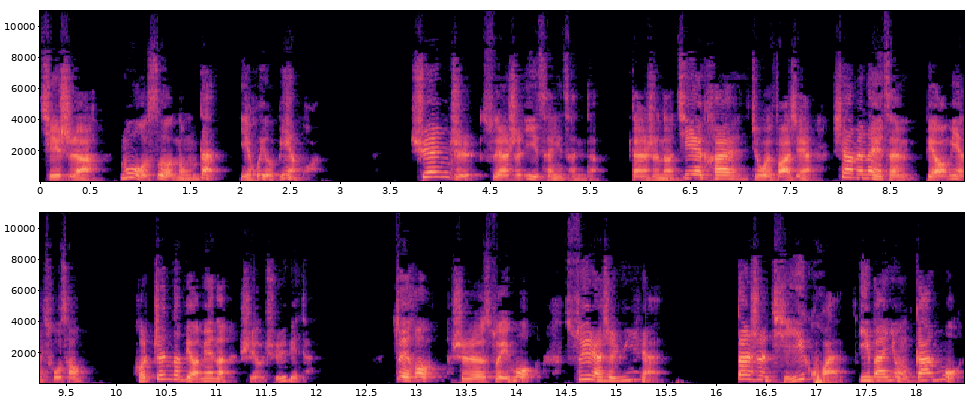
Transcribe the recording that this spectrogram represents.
其实啊，墨色浓淡也会有变化。宣纸虽然是一层一层的，但是呢，揭开就会发现下面那一层表面粗糙，和真的表面呢是有区别的。最后是水墨，虽然是晕染，但是题款一般用干墨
